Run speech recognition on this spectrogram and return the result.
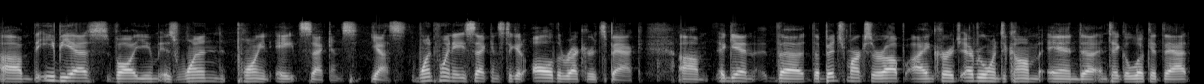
um, the EBS volume is 1.8 seconds. Yes, 1.8 seconds to get all the records back. Um, again, the the benchmarks are up. I encourage everyone to come and uh, and take a look at that.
